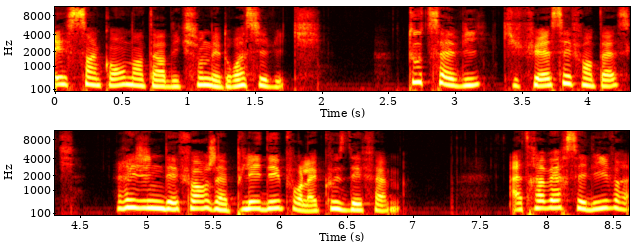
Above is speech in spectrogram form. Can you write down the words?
et 5 ans d'interdiction des droits civiques. Toute sa vie, qui fut assez fantasque, Régine Desforges a plaidé pour la cause des femmes. À travers ses livres,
